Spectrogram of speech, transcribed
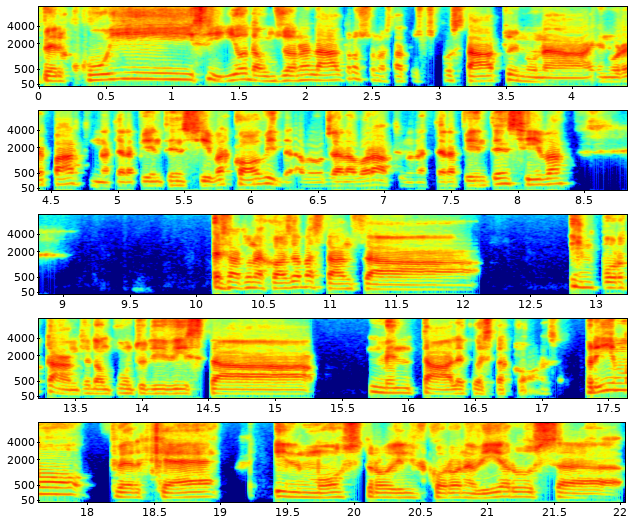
Per cui sì, io da un giorno all'altro sono stato spostato in, una, in un reparto, in una terapia intensiva Covid, avevo già lavorato in una terapia intensiva. È stata una cosa abbastanza importante da un punto di vista mentale questa cosa. Primo perché il mostro, il coronavirus, eh,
